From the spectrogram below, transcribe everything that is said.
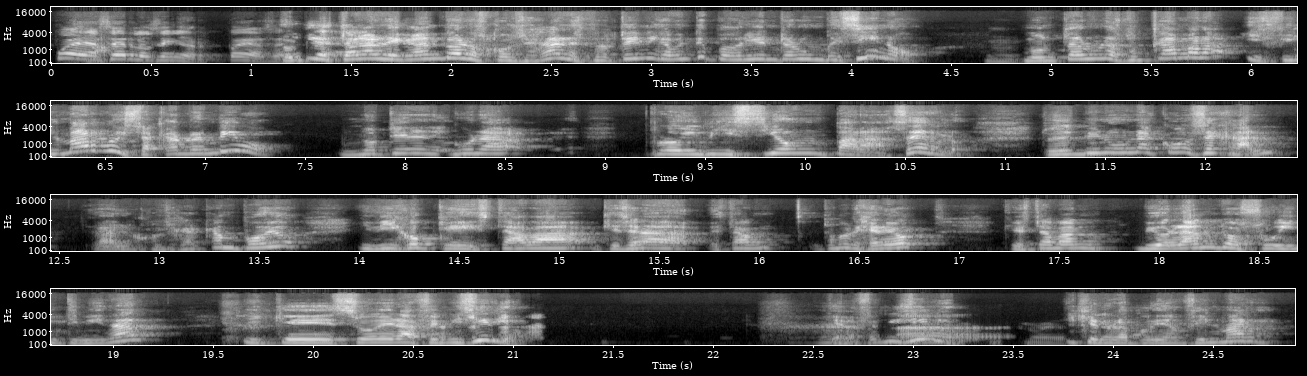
Puede hacerlo, señor, puede hacerlo. Están alegando a los concejales, pero técnicamente podría entrar un vecino, mm. montar una su cámara y filmarlo y sacarlo en vivo. No tiene ninguna prohibición para hacerlo. Entonces vino una concejal al concejal Campoyo, y dijo que estaba, que era, estaban, que estaban violando su intimidad y que eso era femicidio. Que era femicidio. Ah, pues. y que no la podían filmar.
